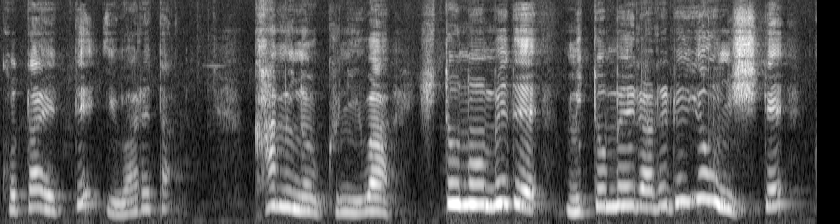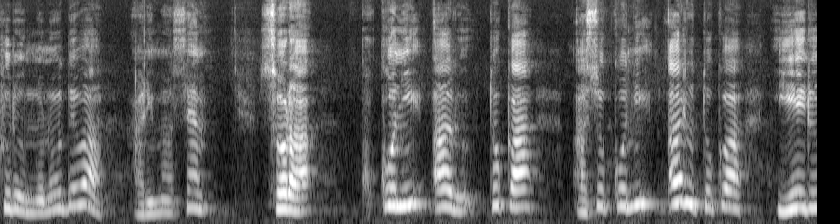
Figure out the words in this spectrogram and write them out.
答えて言われた。神の国は人の目で認められるようにして来るものではありません。空ここにあるとかあそこにあるとか言える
